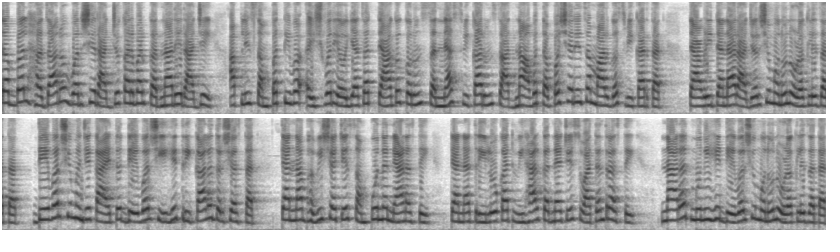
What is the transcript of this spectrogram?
तब्बल हजारो वर्षे राज्यकारभार करणारे राजे आपली संपत्ती व ऐश्वर याचा त्याग करून संन्यास स्वीकारून साधना व तपश्चर्येचा मार्ग स्वीकारतात. त्यावेळी त्यांना राजर्षी म्हणून ओळखले जातात. देवर्षी म्हणजे काय? तर देवर्षी हे त्रिकालदर्शी असतात. त्यांना भविष्याचे संपूर्ण ज्ञान असते. त्यांना त्रिलोकात विहार करण्याचे स्वातंत्र्य असते. नारद मुनी हे देवर्षी म्हणून ओळखले जातात.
